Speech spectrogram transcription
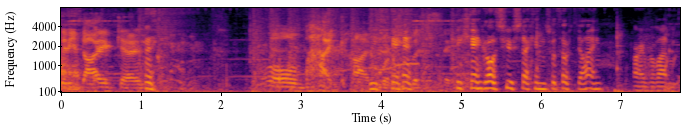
Did he die again? Oh my god. He can't, he can't go two seconds without dying. Alright, revive him.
